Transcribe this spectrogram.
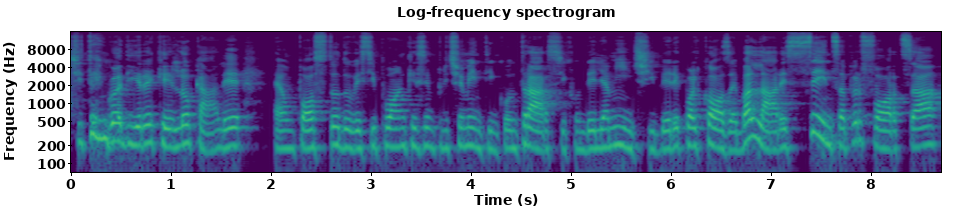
ci tengo a dire che il locale è un posto dove si può anche semplicemente incontrarsi con degli amici, bere qualcosa e ballare senza per forza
